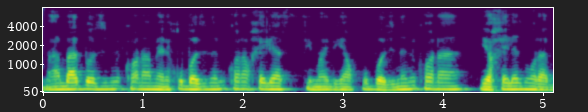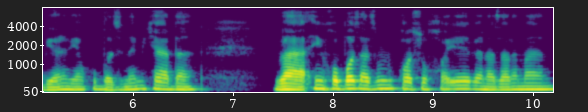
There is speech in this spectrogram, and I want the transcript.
من بعد بازی می‌کنم یعنی خوب بازی نمی‌کنم. خیلی از تیمای دیگه هم خوب بازی نمی‌کنن یا خیلی از مربیان دیگه هم خوب بازی نمی‌کردن. و این خب باز از اون پاسخهای به نظر من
